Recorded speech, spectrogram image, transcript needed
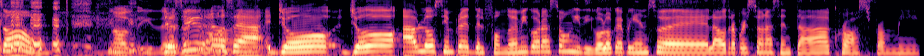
son. No, y de yo soy, no, o sea, yo, yo hablo siempre desde el fondo de mi corazón y digo lo que pienso de la otra persona sentada across from me.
